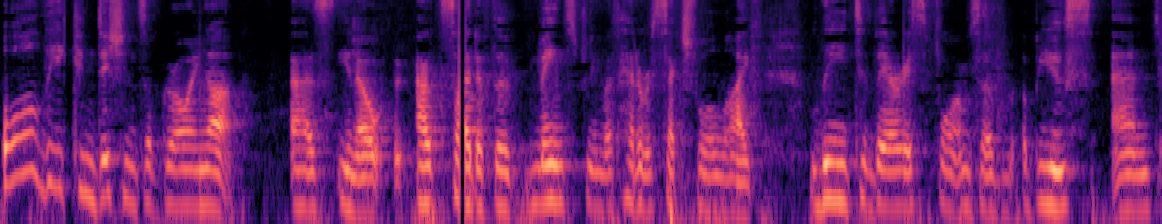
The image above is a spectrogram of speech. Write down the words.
all the conditions of growing up as, you know, outside of the mainstream of heterosexual life lead to various forms of abuse and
